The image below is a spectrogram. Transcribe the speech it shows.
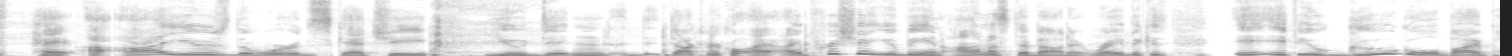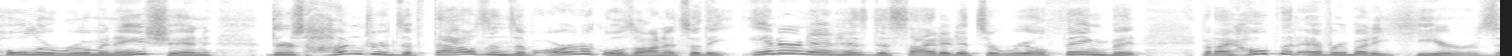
hey, I, I use the word sketchy. You didn't. Dr. Cole, I, I, appreciate you being honest about it, right? Because if you Google bipolar rumination, there's hundreds of thousands of articles on it. So the internet has decided it's a real thing. But but I hope that everybody hears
